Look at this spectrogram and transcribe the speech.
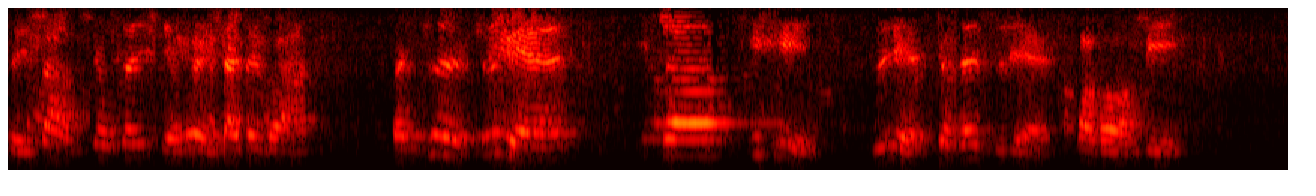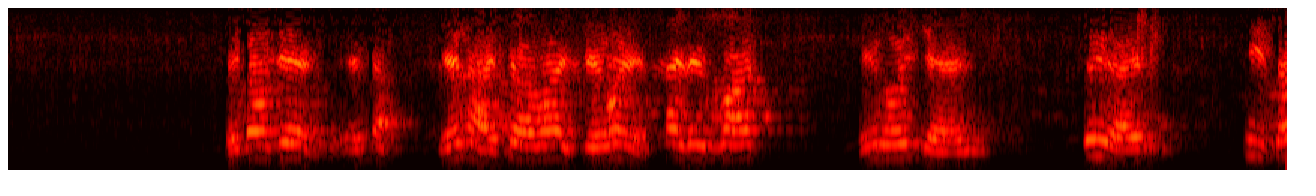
水上救生协会带队官。本次支援车一体实演救生实演报告完毕。屏东县沿海沿海教外协会带队官林文贤支援。汽车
